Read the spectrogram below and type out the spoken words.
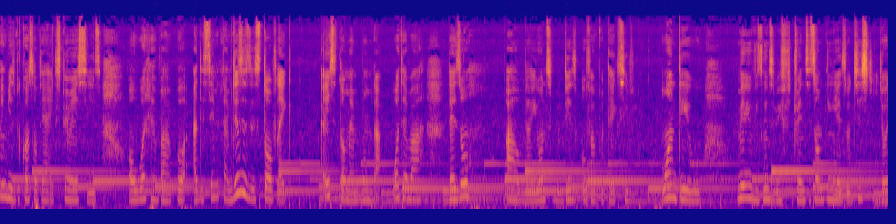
maybe it's because of their experiences or whatever, but at the same time, this is the stuff like I used to tell my mom that whatever, there's no how that you want to be this overprotective. One day, oh, maybe if it's going to be 20 something years or this your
